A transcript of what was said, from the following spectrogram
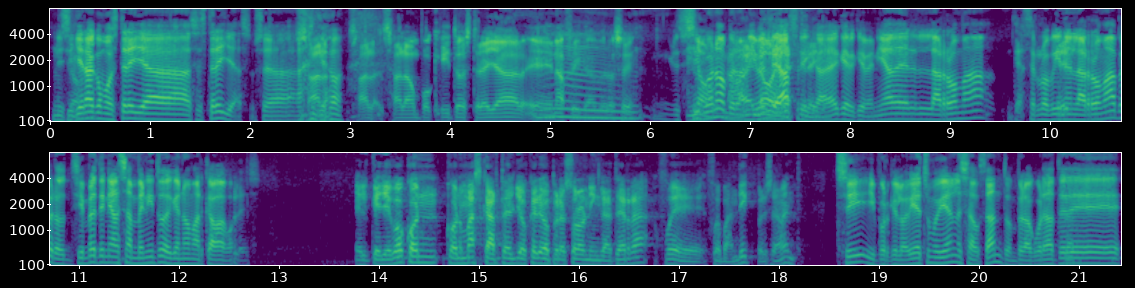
Ni siquiera como estrellas, estrellas. O sea, Sala, llegó- Sala- Sala un poquito estrella en África, pero sí. Mm, Sí, No, bueno, no, pero a ahí nivel no de África. ¿eh? que, que venía de la Roma, de hacerlo bien Eh. en la Roma, pero siempre tenía el San Benito de que no marcaba goles. El que llegó con, con más cartel, yo creo, pero solo en Inglaterra, fue, fue Van Dijk, precisamente. Sí, y porque lo había hecho muy bien en el Southampton, pero acuérdate de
